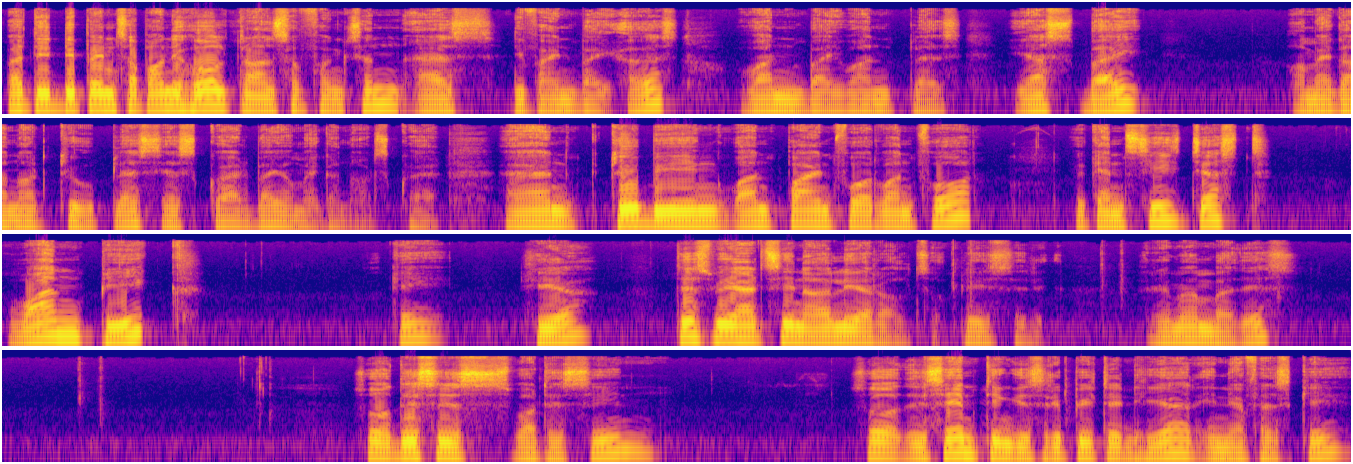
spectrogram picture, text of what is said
But it depends upon the whole transfer function as defined by us 1 by 1 plus s by omega naught q plus s squared by omega naught square and q being 1.414 you can see just one peak okay here this we had seen earlier also please remember this. So, this is what is seen. So, the same thing is repeated here in FSK.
